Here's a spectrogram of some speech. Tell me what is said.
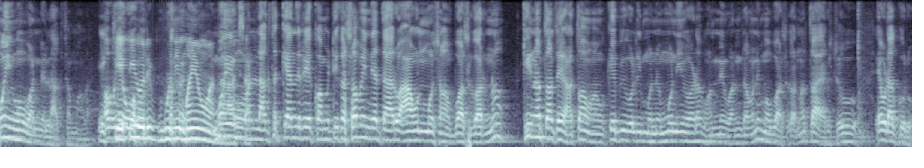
मै हुँ भन्ने लाग्छ मलाई। ए, अब केपी यो- ओली मुनि मै हुँ भन्ने लाग्छ। केन्द्रीय कमिटीका सबै नेताहरू आउन् मसँग बस गर्न। किन त चाहिँ त केपी ओली मुनि मुनिबाट भन्ने भन्छ भने म बस गर्न तयार छु। एउटा कुरो।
